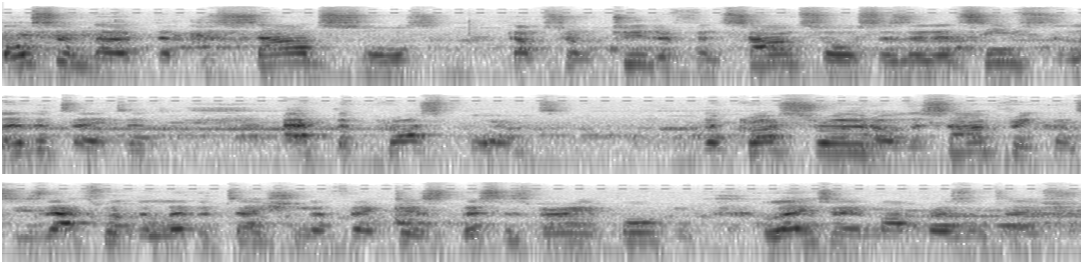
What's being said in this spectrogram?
Also note that the sound source comes from two different sound sources, and it seems to levitate it at the cross point, the crossroad of the sound frequencies. That's what the levitation effect is. This is very important later in my presentation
